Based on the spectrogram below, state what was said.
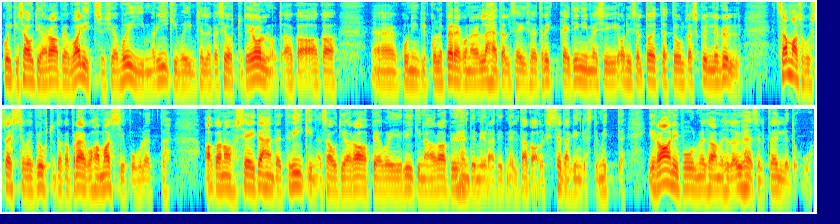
kuigi Saudi Araabia valitsus ja võim, riigivõim sellega seotud ei olnud, aga, aga eh, kuninglikule perekonnale lähedal seisvaid rikkaid inimesi oli seal toetajate hulgas küll ja küll. samasugust asja võib juhtuda ka praegu Hamasi puhul, et aga noh, see ei tähenda, et riigina Saudi Araabia või riigina Araabia Ühendemiraadid neil taga oleks, seda kindlasti mitte. Iraani puhul me saame seda üheselt välja tuua.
